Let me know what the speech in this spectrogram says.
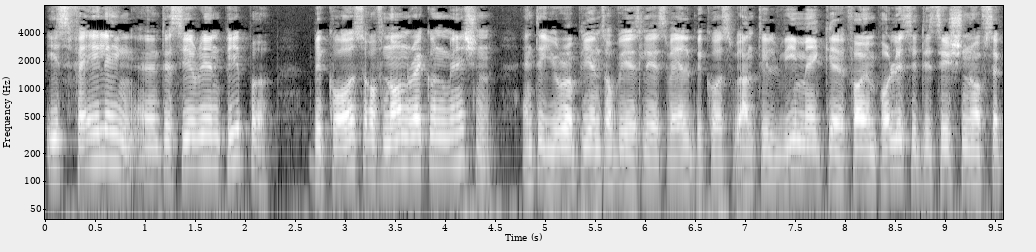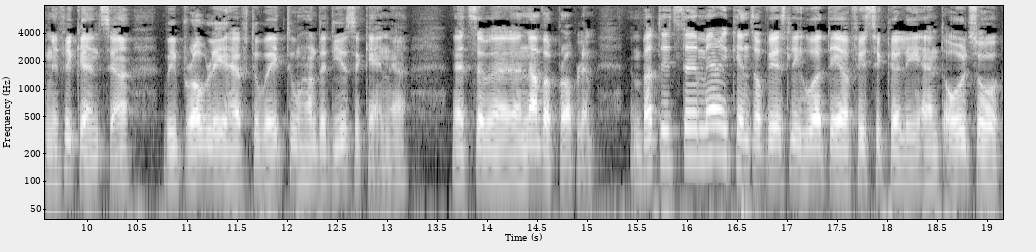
is failing uh, the Syrian people because of non recognition. And the Europeans obviously as well, because until we make a foreign policy decision of significance, yeah, we probably have to wait 200 years again. Yeah? That's uh, another problem. But it's the Americans, obviously, who are there physically and also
